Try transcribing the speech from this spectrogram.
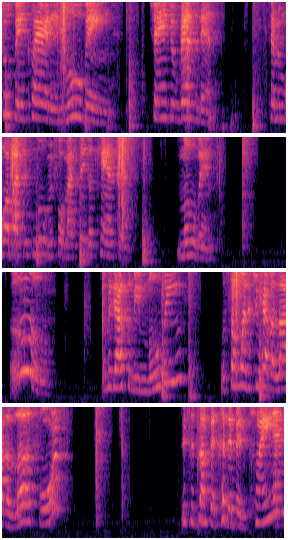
And clarity. Moving. Change your resident. Tell me more about this moving for my single cancer. Moving. Ooh. Some of guys could be moving with someone that you have a lot of love for. This is something that could have been planned.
